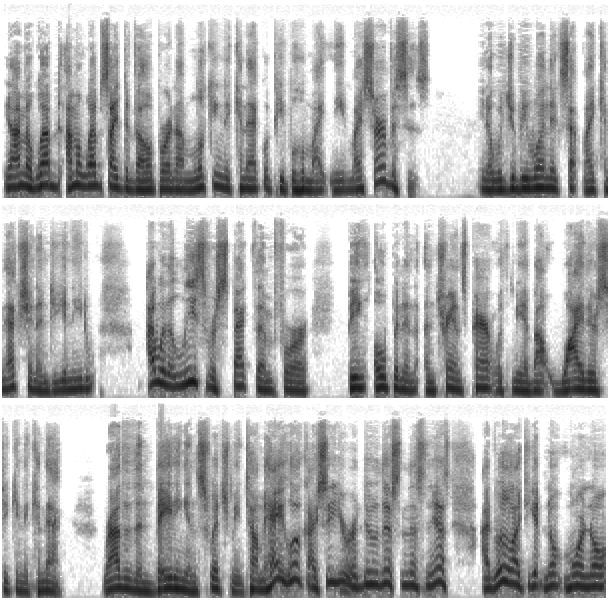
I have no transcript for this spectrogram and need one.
you know, I'm a web I'm a website developer, and I'm looking to connect with people who might need my services. You know, would you be willing to accept my connection? And do you need?" I would at least respect them for being open and, and transparent with me about why they're seeking to connect rather than baiting and switch me and tell me, hey, look, I see you're do this and this and this. I'd really like to get know more know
